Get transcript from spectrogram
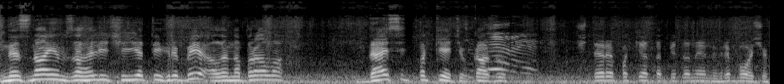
Не знаємо взагалі, чи є ті гриби, але набрала 10 пакетів. Кажу, 4 пакета під один грибочок.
